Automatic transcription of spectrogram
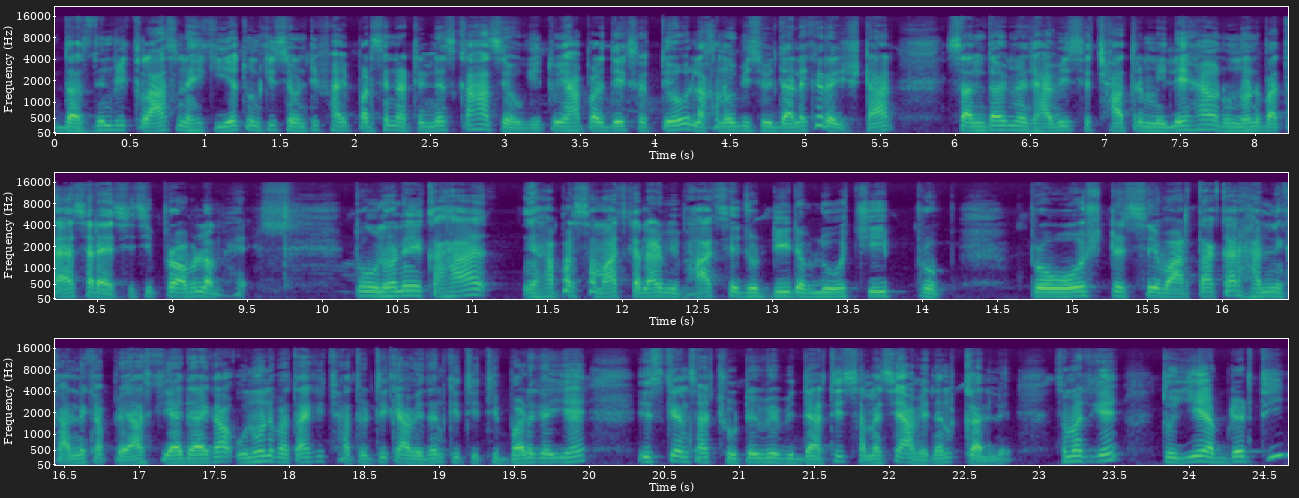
दस दिन भी क्लास नहीं की है तो उनकी सेवेंटी फाइव परसेंट अटेंडेंस कहाँ से होगी? तो यहाँ पर देख सकते हो, लखनऊ विश्वविद्यालय के रजिस्ट्रार संदर्भ मेधावी से छात्र मिले हैं और उन्होंने बताया, सर ऐसी ऐसी प्रॉब्लम है। तो उन्होंने कहा, यहाँ पर समाज कल्याण विभाग से जो D W O chief provost से वार्ता कर, हल निकालने का प्रयास किया जाएगा। उन्होंने बताया कि छात्रवृत्ति के आवेदन की तिथि बढ़ गई है, इसके अनुसार छूटे हुए विद्यार्थी समय से आवेदन कर ले। समझ गए? तो ये अपडेट थी।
